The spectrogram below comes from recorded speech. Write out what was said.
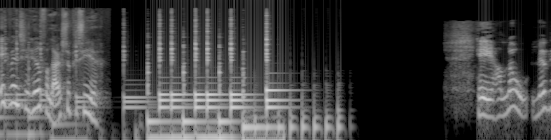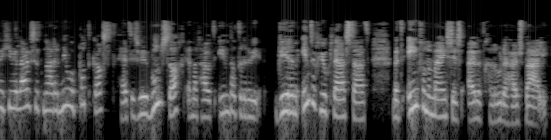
Ik wens je heel veel luisterplezier. Hey, hallo. Leuk dat je weer luistert naar een nieuwe podcast. Het is weer woensdag en dat houdt in dat er weer een interview klaar staat met een van de meisjes uit het Geroede Huis Bali.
